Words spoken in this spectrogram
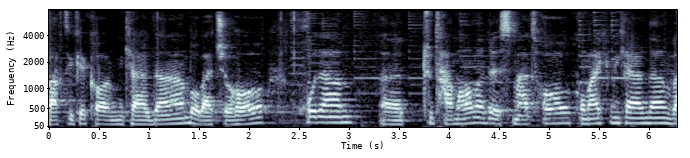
وقتی که کار می‌کردم با بچه ها خودم تو تمام قسمت ها کمک می‌کردم و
